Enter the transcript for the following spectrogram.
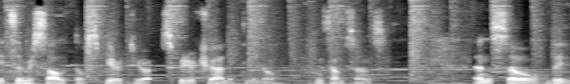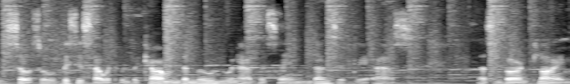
it's a result of spiritual spirituality you know in some sense and so this so so this is how it will become. The moon will have the same density as as burnt lime.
